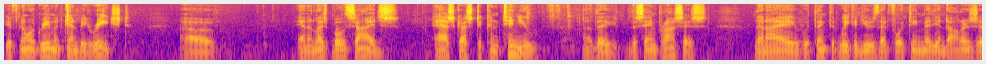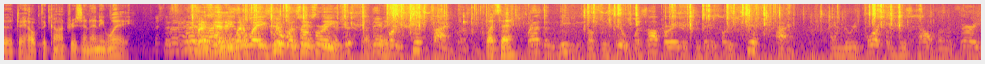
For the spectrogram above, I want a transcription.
if no agreement can be reached, uh, and unless both sides ask us to continue uh, the, the same process, then I would think that we could use that $14 million uh, to help the Contras in any way. President, in what way Brazil was operated today for the fifth time. What's that? President Neves of Brazil was operated today for the fifth time, and the reports on his health are very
